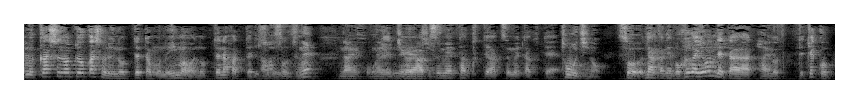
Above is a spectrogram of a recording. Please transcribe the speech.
昔の教科書に載ってたもの、今は載ってなかったりするあそうですね。ない、ないね、集めたくて集めたくて。当時のそう、なんかね、僕が読んでたのって結構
